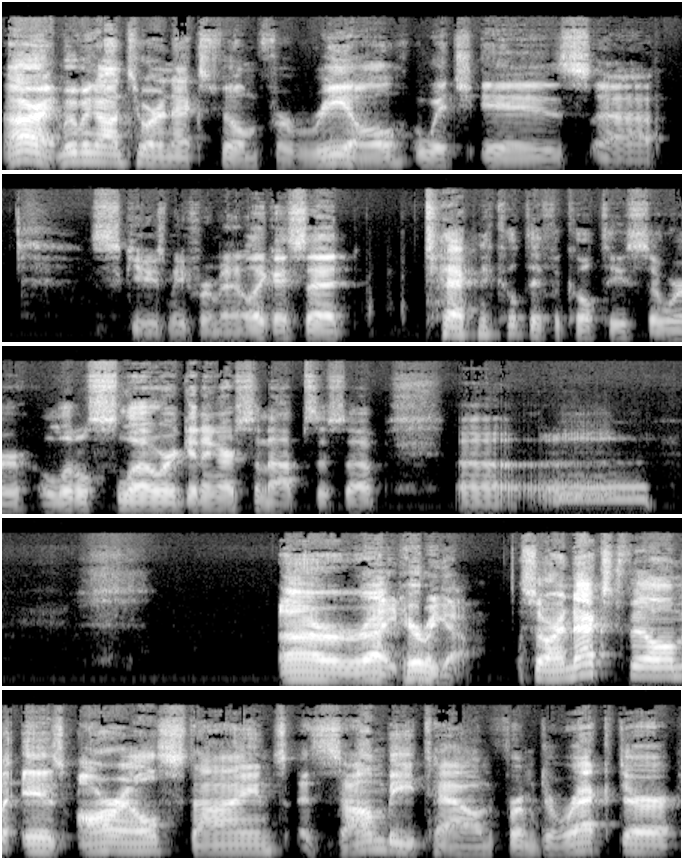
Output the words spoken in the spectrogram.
All right, moving on to our next film for real, which is, uh, excuse me for a minute. Like I said, technical difficulties, so we're a little slower getting our synopsis up. Uh, all right, here we go. So our next film is R.L. Stine's Zombie Town from director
